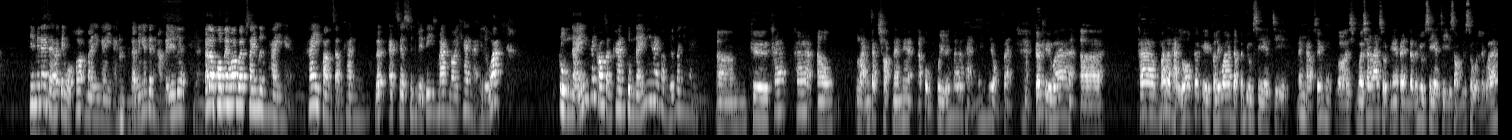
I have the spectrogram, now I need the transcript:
พี่ไม่แน่ใจว่าเตรียมหัวข้อมายังไงนะอืมแต่ไม่งั้นจะถามไปเรื่อยๆได้แล้วเราพบไหมว่าเว็บไซต์เมืองไทยเนี่ย ให้ความสำคัญเว็บ accessibility มากน้อยแค่ไหน หรือว่ากลุ่มไหนให้ความสำคัญกลุ่มไหนไม่ให้ความสำคัญว่ายังไงอืมคือถ้าถ้าเอาหลังจากช็อตนั้นเนี่ยอะผมคุยเรื่องมาตรฐานให้พี่หยงฟังครับก็คือว่าเอ่อ ถ้ามาตรฐานโลกก็คือเขาเรียกว่า WCAG นะครับ ซึ่งเวอร์เวอร์ชันล่าสุดเนี่ยเป็น WCAG 2.0 หรือว่า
